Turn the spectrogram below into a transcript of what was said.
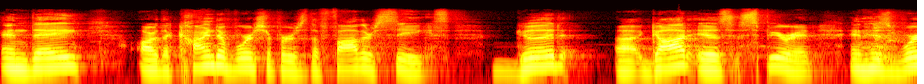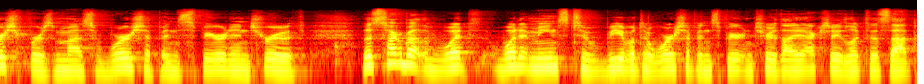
And they are the kind of worshipers the Father seeks. Good uh, God is spirit, and his worshipers must worship in spirit and truth. Let's talk about what, what it means to be able to worship in spirit and truth. I actually looked this up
